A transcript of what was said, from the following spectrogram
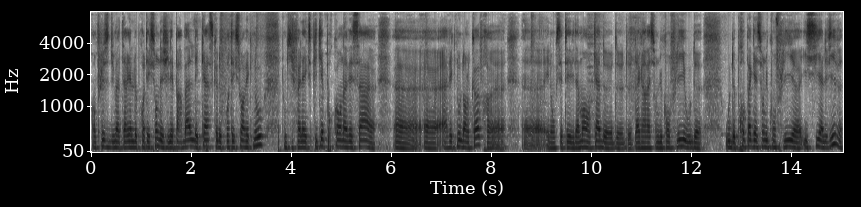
en plus du matériel de protection, des gilets pare-balles, des casques de protection avec nous. Donc il fallait expliquer pourquoi on avait ça avec nous dans le coffre. Et donc c'était évidemment en cas de, d'aggravation de, du conflit ou de, ou de propagation du conflit euh, ici à Lviv.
